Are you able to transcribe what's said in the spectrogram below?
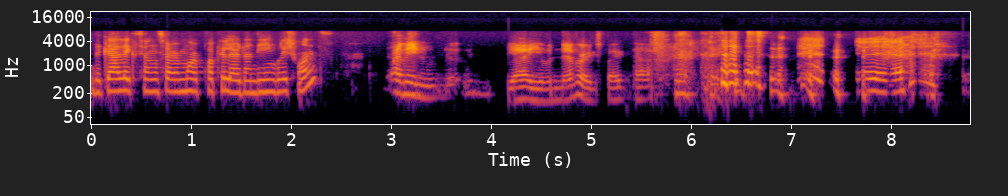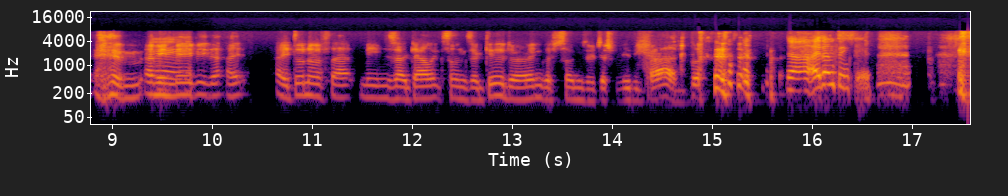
the Gaelic songs are more popular than the English ones. I mean, yeah, you would never expect that. yeah. Um, I mean, yeah. maybe that I I don't know if that means our Gaelic songs are good or our English songs are just really bad. But no, I don't think so.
